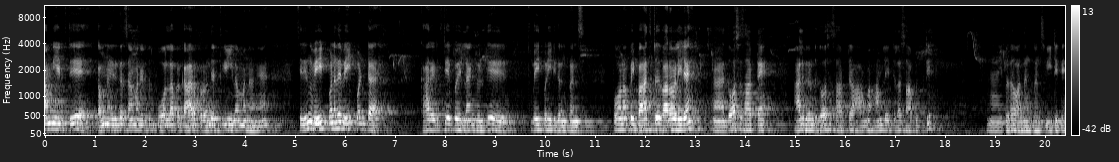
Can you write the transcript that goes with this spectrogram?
ஆம்னி எடுத்துகிட்டு கம்முன்னு இருக்கிற சாமான் எடுத்துகிட்டு போகல. அப்புறம் கார் அப்புறம் வந்து எடுத்துக்கிங்களாமன்னாங்க சரி இவங்க வெயிட் பண்ணதே வெயிட் பண்ணிட்டேன் கார் எடுத்துகிட்டே போயிடலான்னு சொல்லிட்டு வெயிட் பண்ணிகிட்டு இருக்கிறேங்க ஃப்ரெண்ட்ஸ் போனால் போய் பார்த்துட்டு வர வழியில் தோசை சாப்பிட்டேன். ஆளுக்கு ரெண்டு தோசை சாப்பிட்டு ஆம் ஆம்லேட் எல்லாம் சாப்பிட்டு இப்போ தான் வந்தேங்க ஃப்ரெண்ட்ஸ் வீட்டுக்கு.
